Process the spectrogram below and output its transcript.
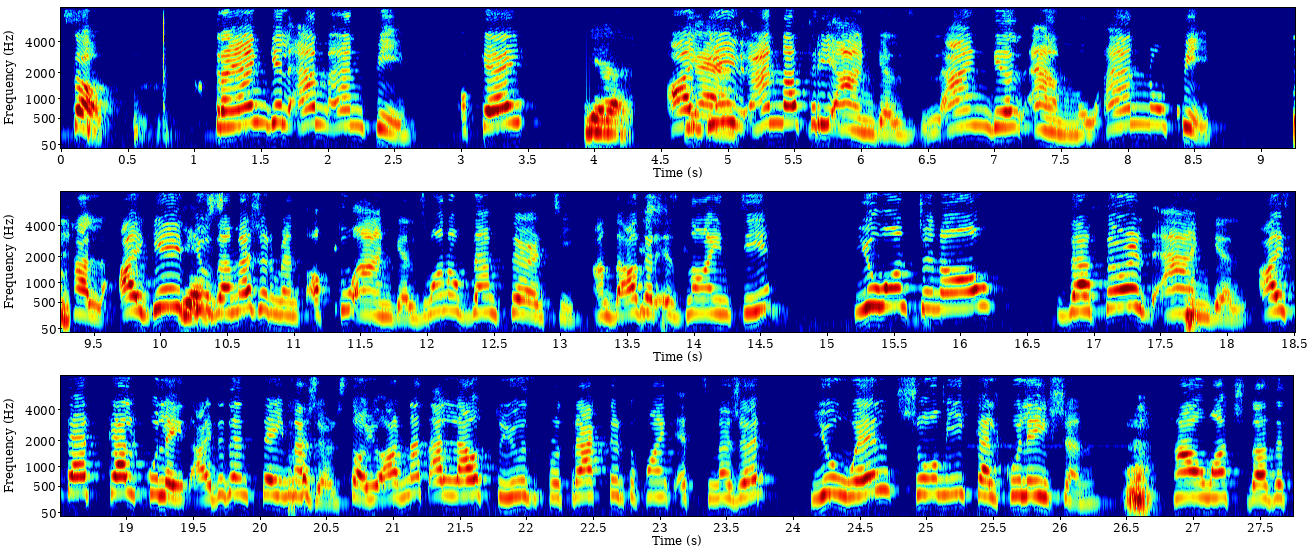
So, triangle M and P. Okay? Yeah. I Yeah. gave عندنا three angles الانجل M و N و P هلا I gave you Yes. the measurement of two angles one of them 30 and the other is 90 you want to know the third angle I said calculate I didn't say measure so you are not allowed to use protractor to find its measure you will show me calculation how much does it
